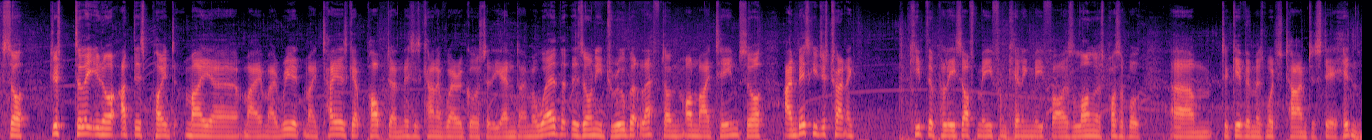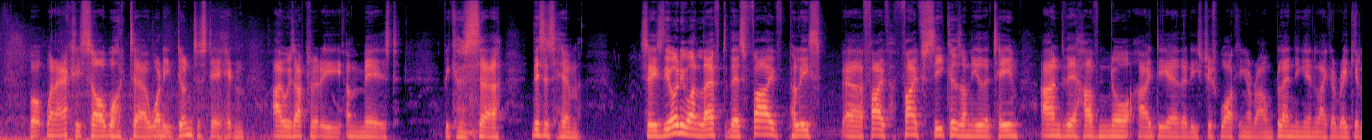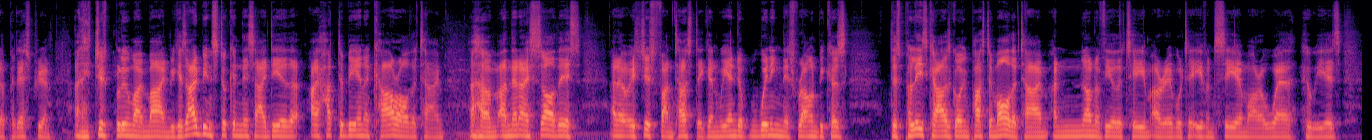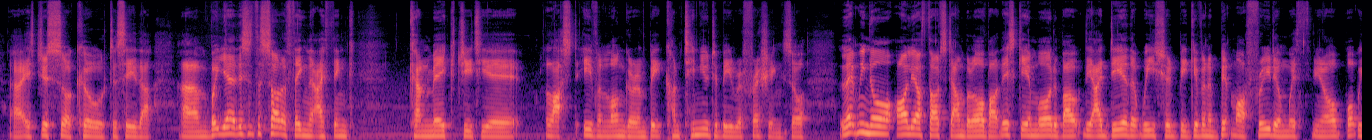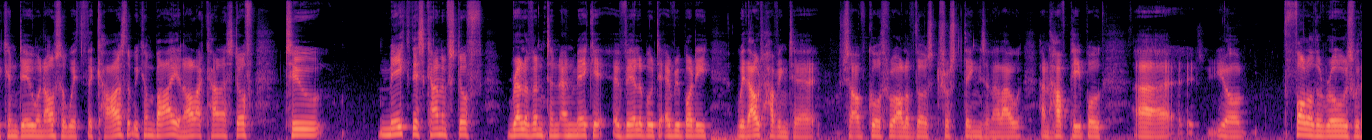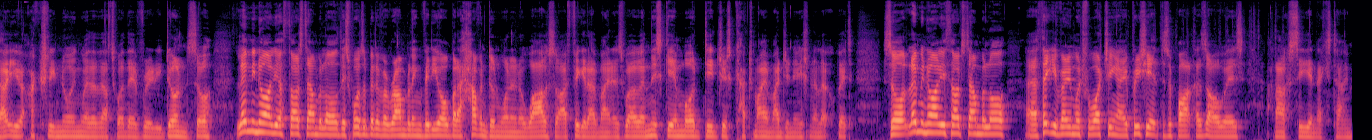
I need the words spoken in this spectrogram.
so just to let you know, at this point, my uh, my my rear my tires get popped, and this is kind of where it goes to the end. I'm aware that there's only Drubert left on on my team, so I'm basically just trying to keep the police off me from killing me for as long as possible um, to give him as much time to stay hidden. But when I actually saw what uh, what he'd done to stay hidden, I was absolutely amazed because uh, this is him. So he's the only one left. There's five police, uh, five five seekers on the other team, and they have no idea that he's just walking around blending in like a regular pedestrian. And it just blew my mind because I'd been stuck in this idea that I had to be in a car all the time, um, and then I saw this and it was just fantastic. And we end up winning this round because there's police cars going past him all the time, and none of the other team are able to even see him or aware who he is. Uh, it's just so cool to see that. Um, but yeah, this is the sort of thing that I think can make GTA last even longer and be continue to be refreshing. So let me know all your thoughts down below about this game mode, about the idea that we should be given a bit more freedom with, you know, what we can do and also with the cars that we can buy and all that kind of stuff to make this kind of stuff relevant and, and make it available to everybody without having to sort of go through all of those trust things and allow and have people uh, you know follow the rows without you actually knowing whether that's what they've really done. So let me know all your thoughts down below. This was a bit of a rambling video, but I haven't done one in a while, so I figured I might as well. And this game mode did just catch my imagination a little bit. So let me know all your thoughts down below. Uh, thank you very much for watching. I appreciate the support as always, and I'll see you next time.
